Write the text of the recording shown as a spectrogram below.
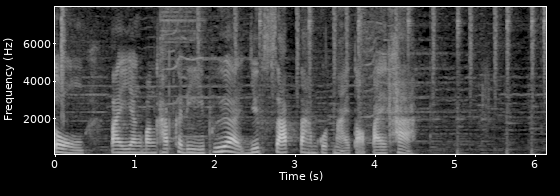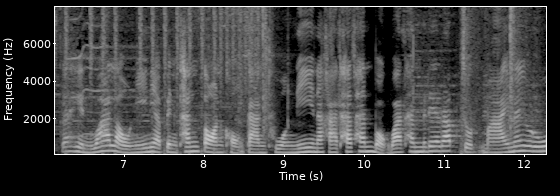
ส่งไปยังบังคับคดีเพื่อยึดทรัพย์ตามกฎหมายต่อไปค่ะ จะเห็นว่าเหล่านี้เนี่ยเป็นขั้นตอนของการทวงหนี้นะคะ ถ้าท่านบอกว่าท่านไม่ได้รับจดหมายไม่รู้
